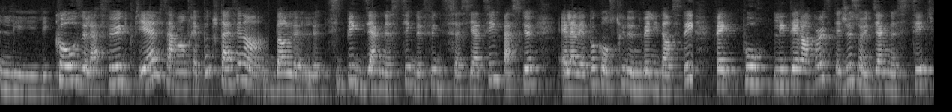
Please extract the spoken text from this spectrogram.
les, causes de la fugue, puis elle, ça rentrait pas tout à fait dans, le, typique diagnostic de fugue dissociative parce que elle avait pas construit de nouvelle identité. Fait que pour les thérapeutes, c'était juste un diagnostic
